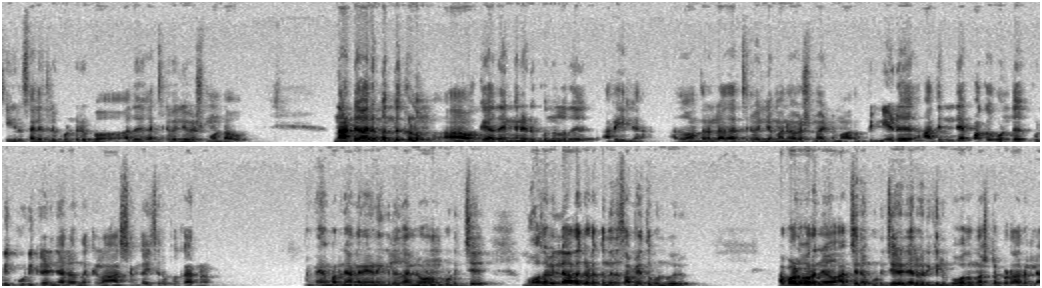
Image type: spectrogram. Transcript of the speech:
ചികിത്സാലയത്തിൽ കൊണ്ടുവരുമ്പോൾ അത് അച്ഛന് വലിയ വിഷമം ഉണ്ടാവും നാട്ടുകാരും ബന്ധുക്കളും ഒക്കെ അത് എങ്ങനെ എടുക്കും എന്നുള്ളത് അറിയില്ല. അത് മാത്രമല്ല അത് അച്ഛന് വലിയ മനോവിഷമായിട്ട് മാറും. പിന്നീട് അതിന്റെ പക കൊണ്ട് കുടി കൂടിക്കഴിഞ്ഞാലോ എന്നൊക്കെയുള്ള ആശങ്ക ഈ ചെറുപ്പക്കാരനാണ്. അപ്പം ഞാൻ പറഞ്ഞു അങ്ങനെയാണെങ്കിൽ നല്ലോണം കുടിച്ച് ബോധമില്ലാതെ കിടക്കുന്ന ഒരു സമയത്ത് കൊണ്ടുവരും. അപ്പോൾ പറഞ്ഞു അച്ഛനെ കുടിച്ചു കഴിഞ്ഞാൽ ഒരിക്കലും ബോധം നഷ്ടപ്പെടാറില്ല.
